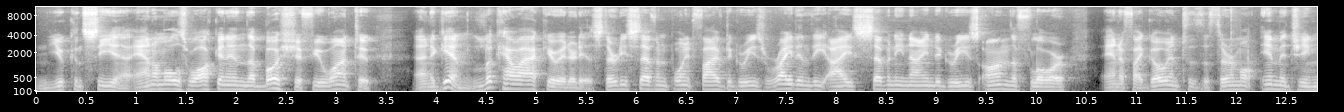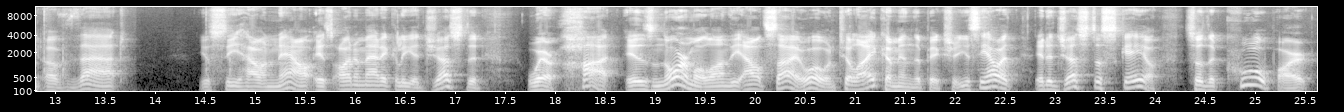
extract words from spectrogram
you can see uh, animals walking in the bush if you want to. And again, look how accurate it is 37.5 degrees right in the ice, 79 degrees on the floor. And if I go into the thermal imaging of that, you'll see how now it's automatically adjusted where hot is normal on the outside. Whoa, until I come in the picture. You see how it, it adjusts the scale. So the cool part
